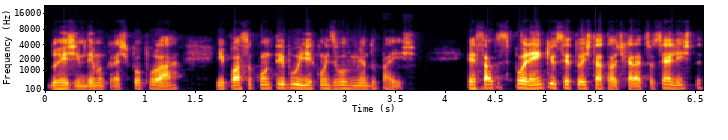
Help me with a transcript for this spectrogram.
do regime democrático popular e possam contribuir com o desenvolvimento do país. Ressalta-se, porém, que o setor estatal de caráter socialista,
